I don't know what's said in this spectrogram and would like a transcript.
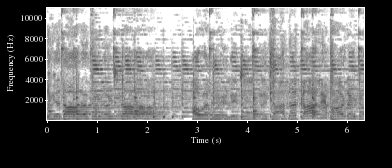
ಮ್ಯಾಲೆ ಬಾಡಿಗೆದಾರ ನೀನಣ್ಣ ಅವನೇಳಿದಾಗ ಜಾಗ ಖಾಲಿ ಮಾಡಣ್ಣ.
